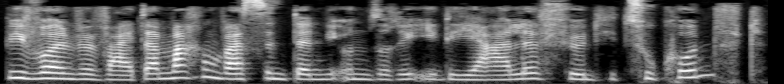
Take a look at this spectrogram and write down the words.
wie wollen wir weitermachen? Was sind denn die, unsere Ideale für die Zukunft?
